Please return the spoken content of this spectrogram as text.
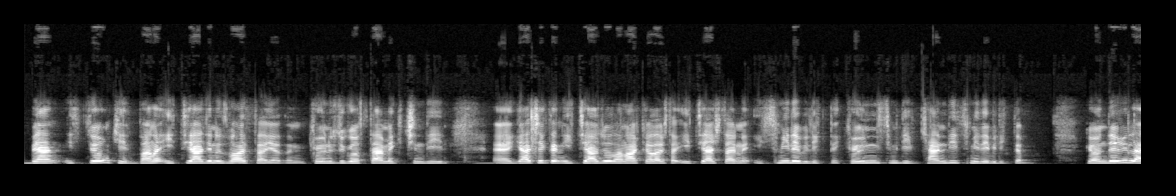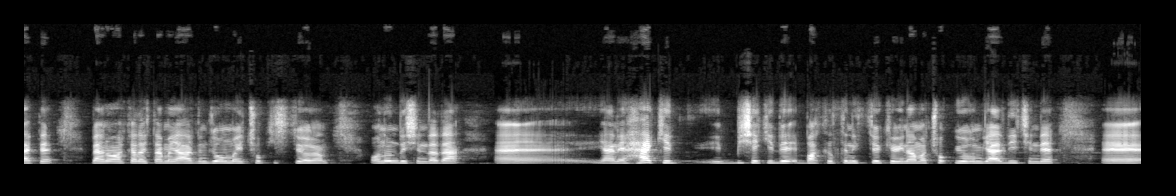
Ben istiyorum ki bana ihtiyacınız varsa yazın. Köyünüzü göstermek için değil. Ee, gerçekten ihtiyacı olan arkadaşlar ihtiyaçlarını ismiyle birlikte, köyün ismi değil kendi ismiyle birlikte gönderirlerse ben o arkadaşlarıma yardımcı olmayı çok istiyorum. Onun dışında da ee, yani herkes bir şekilde bakılsın istiyor köyüne ama çok yorum geldiği için de e,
